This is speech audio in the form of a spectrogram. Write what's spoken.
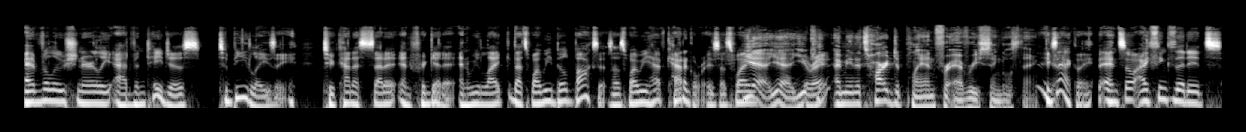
evolutionarily advantageous to be lazy, to kind of set it and forget it. And we like that's why we build boxes. That's why we have categories. That's why yeah, yeah. You right? I mean, it's hard to plan for every single thing. Exactly. And so I think that it's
